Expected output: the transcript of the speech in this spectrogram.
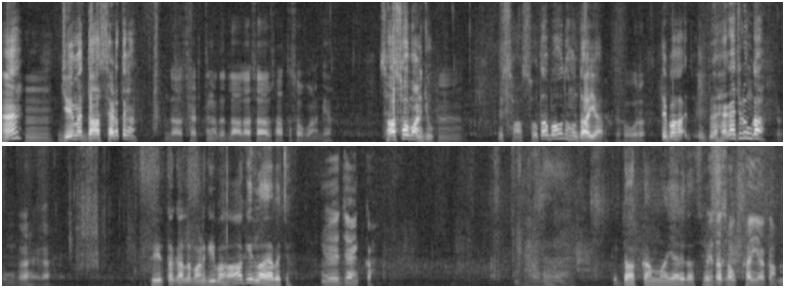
ਹੈ? ਜੇ ਮੈਂ 10 ਸੜਤੀਆਂ ਦਾ ਸੱਟਾਂ ਤੇ ਲਾ ਲਾ ਹਿਸਾਬ 700 ਬਣ ਗਿਆ। 700 ਬਣ ਜੂ। ਹੂੰ। ਇਹ 700 ਤਾਂ ਬਹੁਤ ਹੁੰਦਾ ਯਾਰ। ਤੇ ਹੋਰ? ਤੇ ਹੈਗਾ ਚਲੂੰਗਾ? ਢੂੰਗਾ ਹੈਗਾ। ਫੇਰ ਤਾਂ ਗੱਲ ਬਣ ਗਈ ਬਾਹ ਆ ਕੀ ਰਲਾਇਆ ਵਿੱਚ? ਇਹ ਜੈਂਕ। ਕਿੱਡਾ ਕੰਮ ਆ ਯਾਰ ਇਹ ਤਾਂ ਸੌਖਾ ਹੀ ਆ ਕੰਮ।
